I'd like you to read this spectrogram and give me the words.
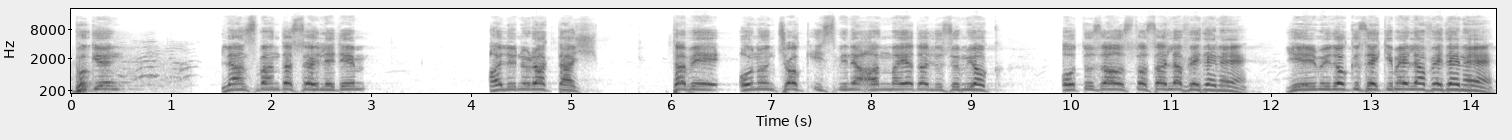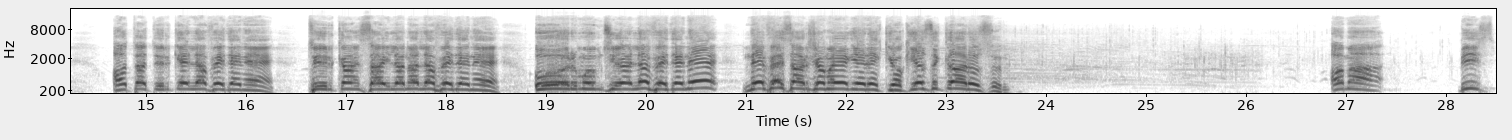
Bugün lansmanda söyledim. Ali Nur Aktaş. Tabii onun çok ismini anmaya da lüzum yok. 30 Ağustos'a laf edene, 29 Ekim'e laf edene, Atatürk'e laf edene, Türkan Saylan'a laf edene, Uğur Mumcu'ya laf edene nefes harcamaya gerek yok. Yazıklar olsun. Ama biz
